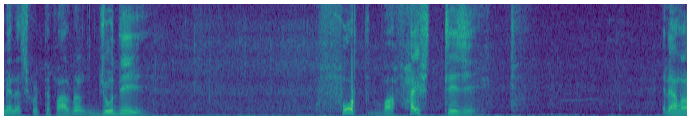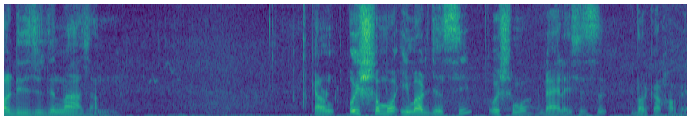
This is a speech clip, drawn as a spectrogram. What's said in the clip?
ম্যানেজ করতে পারবেন। যদি ফোর্থ বা ফাইভ স্টেজে রেনাল ডিজিজ যদি না যান, কারণ ওই সময় ইমার্জেন্সি ওই সময় ডায়ালাইসিস দরকার হবে।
